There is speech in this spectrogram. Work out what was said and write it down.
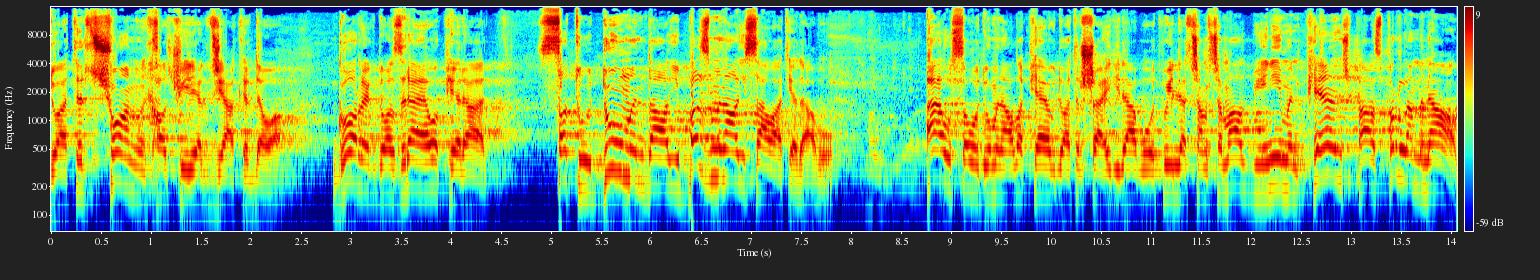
دواتر چۆن خەڵکی لێک جیا کردەوە گۆڕێک دۆزرایەوە پێرار سەد و دوو منداڵی بەس مناڵی ساوا تێدا بوو ئەو سە و دوو مناڵە پیاوێک دواتر شاهیدی دابوو وتوی لە چەمچەماڵ بینی من پێنج پاس پڕ لە مناڵ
